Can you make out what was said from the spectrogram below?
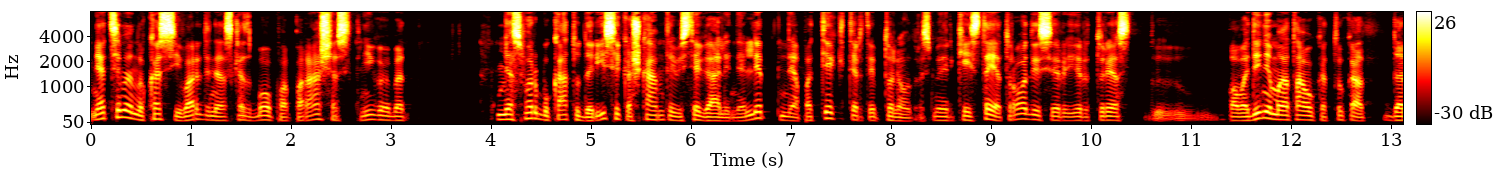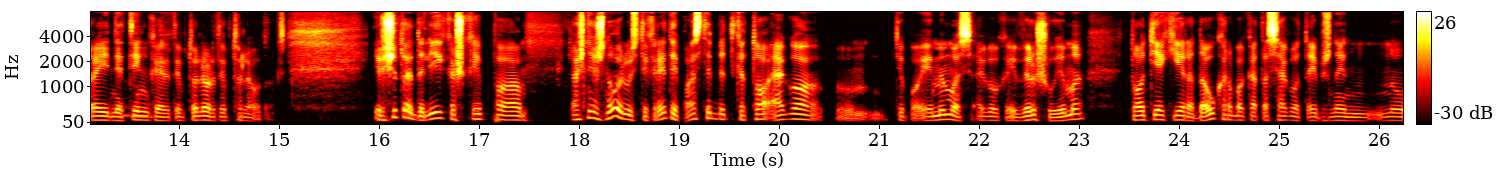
neatsimenu, kas įvardinęs, kas buvo parašęs knygoje, bet nesvarbu, ką tu darysi, kažkam tai vis tiek gali nelipti, nepatikti ir taip toliau. Prasme, ir keistai atrodys ir, ir turės pavadinimą tau, kad tu ką darai netinka ir taip toliau ir taip toliau. Toks. Ir šitoje dalyje kažkaip, aš nežinau, ar jūs tikrai tai pastebit, kad to ego, tipo, ėmimas ego, kai viršų ima, to tiek yra daug, arba kad tas ego taip, žinai, nu,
